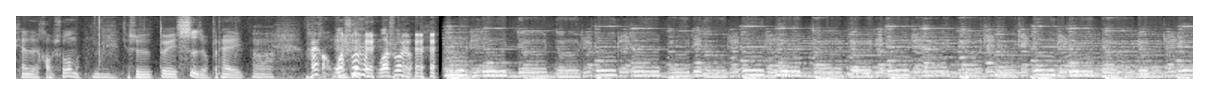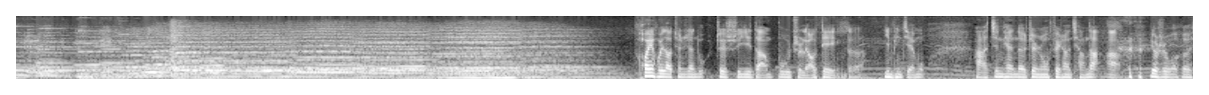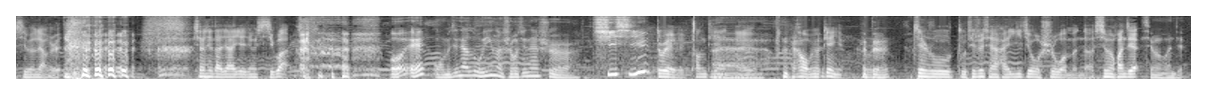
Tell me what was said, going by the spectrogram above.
片子好说嘛，嗯就是对逝者不太啊，还好，我说说，我说说，欢迎回到全知监督，这是一档不只聊电影的音频节目。啊，今天的阵容非常强大啊，又是我和西文两个人，相信大家也已经习惯了。哦，哎，我们今天录音的时候，今天是七夕，对，当天，哎，还好我们有电影，是不是？对，进入主题之前，还依旧是我们的新闻环节。新闻环节，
